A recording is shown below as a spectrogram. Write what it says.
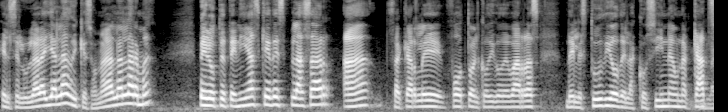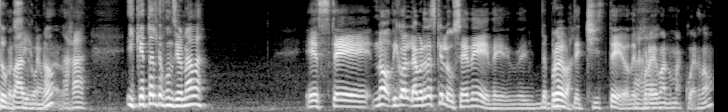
el celular ahí al lado y que sonara la alarma, pero te tenías que desplazar a sacarle foto al código de barras del estudio, de la cocina, una catsup, algo, ¿no? Ajá. ¿Y qué tal te funcionaba? Este, no, digo, la verdad es que lo usé de... De, de, prueba. De chiste o de prueba, no me acuerdo.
